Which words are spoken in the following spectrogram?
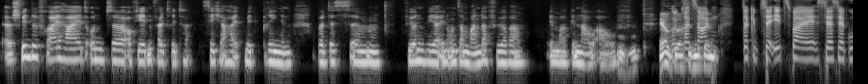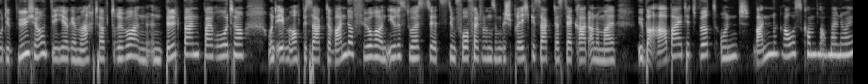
äh, Schwindelfreiheit und äh, auf jeden Fall Trittsicherheit mitbringen. Aber das ähm, führen wir in unserem Wanderführer immer genau auf. Mhm. Ja, und ich wollte gerade sagen, da gibt's ja eh zwei sehr, sehr gute Bücher, die ihr gemacht habt drüber. Ein, ein, Bildband bei Roter und eben auch besagter Wanderführer. Und Iris, du hast jetzt im Vorfeld von unserem Gespräch gesagt, dass der gerade auch nochmal überarbeitet wird und wann rauskommt nochmal neu?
